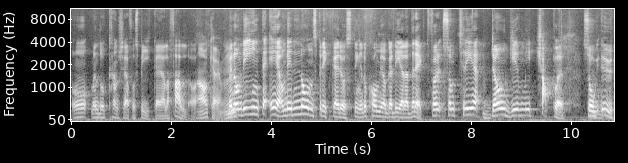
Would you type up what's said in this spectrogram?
Oh, men då kanske jag får spika i alla fall då. Okej. Mm. Men om det inte är, om det är någon spricka i rustningen, då kommer jag gardera direkt. För som tre Don't Give Me Chocolate såg ut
